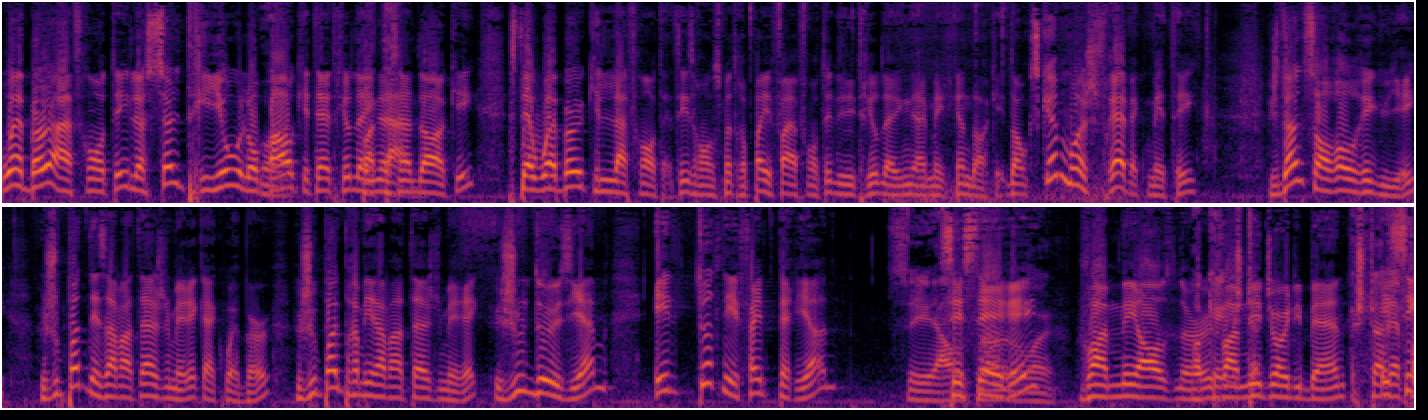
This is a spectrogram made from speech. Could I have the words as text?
Weber a affronté le seul trio, l'autre Ouais. bord, qui était un trio de la Ligue nationale de hockey. C'était Weber qui l'affrontait. On ne se mettra pas à y faire affronter des trios de la Ligue américaine de hockey. Donc, ce que moi, je ferais avec Mété, je donne son rôle régulier. Je joue pas de désavantage numérique avec Weber. Je joue pas le premier avantage numérique. Je joue le deuxième. Et toutes les fins de période, C'est serré. ouais. Je vais amener Osner, je vais amener Jordy Ben. Et c'est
